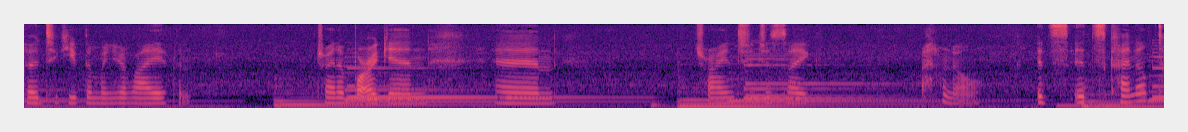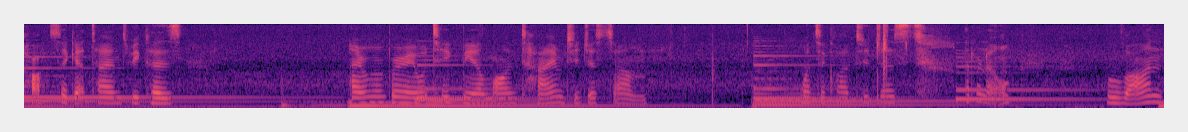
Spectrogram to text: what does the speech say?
could to keep them in your life and trying to bargain and trying to just like, I don't know. It's it's kind of toxic at times because I remember it would take me a long time to just um what's it called? To just I don't know move on.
